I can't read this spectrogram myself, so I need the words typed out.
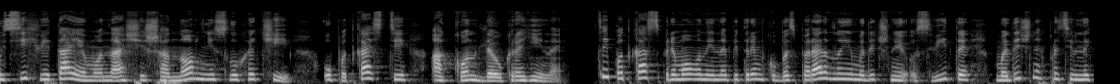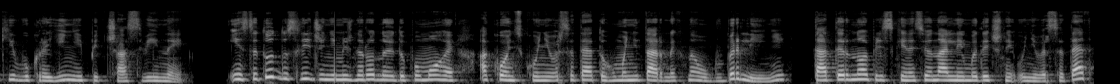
Усіх вітаємо, наші шановні слухачі, у подкасті Акон для України. Цей подкаст спрямований на підтримку безперервної медичної освіти медичних працівників в Україні під час війни. Інститут дослідження міжнародної допомоги Аконського університету гуманітарних наук в Берліні та Тернопільський національний медичний університет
